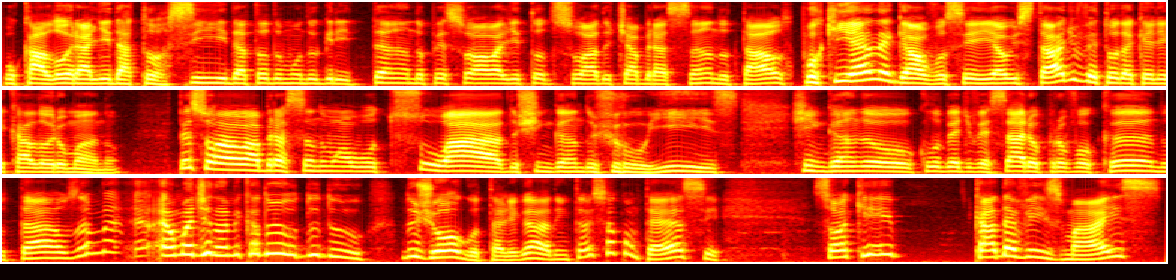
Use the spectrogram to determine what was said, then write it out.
o calor ali da torcida, todo mundo gritando, o pessoal ali todo suado te abraçando, tal. Porque é legal você ir ao estádio e ver todo aquele calor humano. Pessoal abraçando um ao outro suado, xingando o juiz, xingando o clube adversário, provocando tal. É, é uma dinâmica do, do, do, jogo, tá ligado? Então isso acontece. Só que cada vez mais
